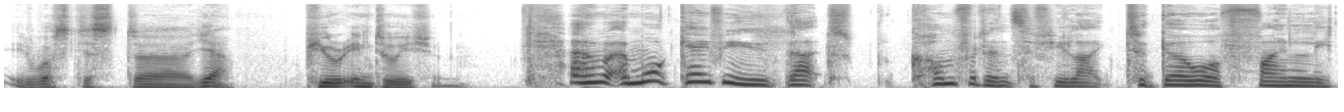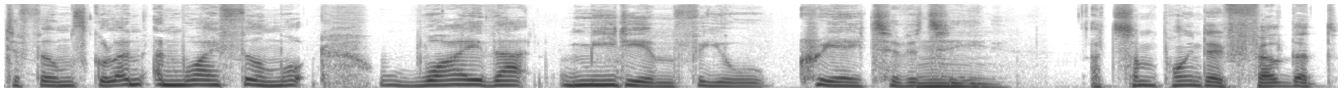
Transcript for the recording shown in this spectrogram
it was just, uh, yeah, pure intuition. And, and, what gave you that confidence, if you like, to go off finally to film school? And, and why film? What, why that medium for your creativity? Mm. At some point, I felt that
